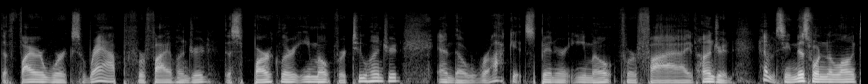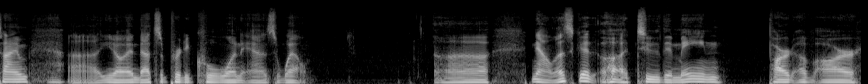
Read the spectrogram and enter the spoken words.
the Fireworks Wrap for 500, the Sparkler emote for 200, and the Rocket Spinner emote for 500. Haven't seen this one in a long time, uh, you know, and that's a pretty cool one as well. Uh, now let's get uh, to the main part of our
